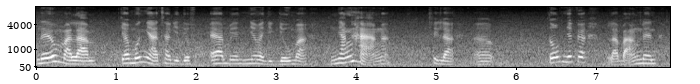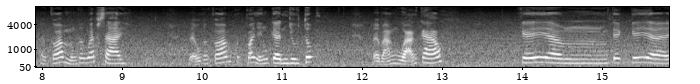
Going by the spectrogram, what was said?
nếu mà làm cho mướn nhà theo dịch vụ à, Airbnb nhưng mà dịch vụ mà ngắn hạn á, thì là uh, tốt nhất á, là bạn nên có một cái website để có có có những kênh YouTube rồi bạn quảng cáo cái um, cái cái ờ,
